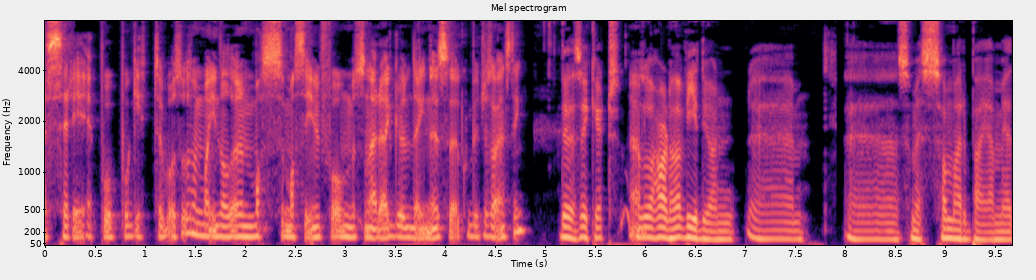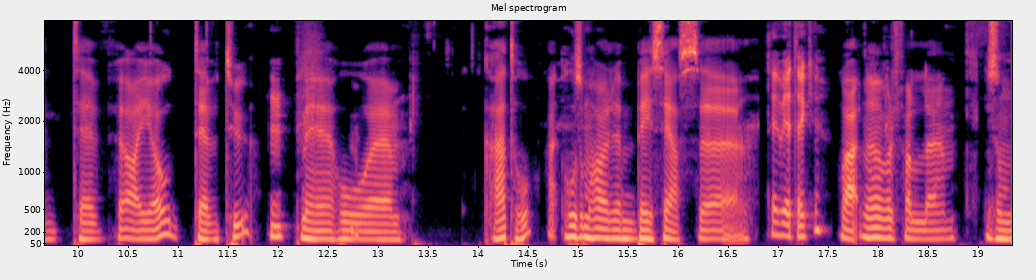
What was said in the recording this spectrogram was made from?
CS-repo på GitHub også, som inneholder masse masse info om sånne grunnleggende computer science-ting? Det er sikkert. Ja. Og så har du videoen eh, eh, som er samarbeida med DevIO, Dev2, Mm. med hun eh, Hva heter hun? Nei, Hun som har BCS eh, Det vet jeg ikke. Nei, men i hvert fall eh, sånn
